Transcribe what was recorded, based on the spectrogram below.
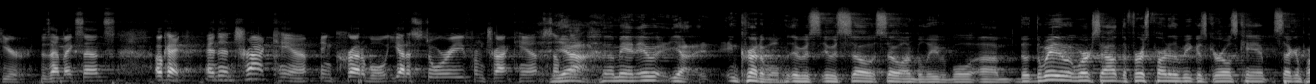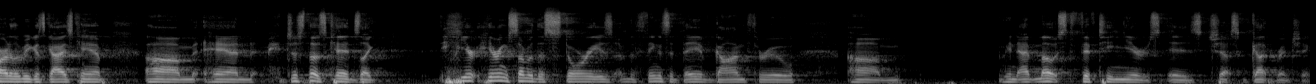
here. Does that make sense? Okay, and then track camp, incredible. You got a story from track camp? Something? Yeah, I mean, it, yeah, incredible. It was it was so so unbelievable. Um, the, the way that it works out, the first part of the week is girls camp, second part of the week is guys camp. Um, and just those kids, like hear, hearing some of the stories of the things that they've gone through. Um, I mean, at most, 15 years is just gut wrenching.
